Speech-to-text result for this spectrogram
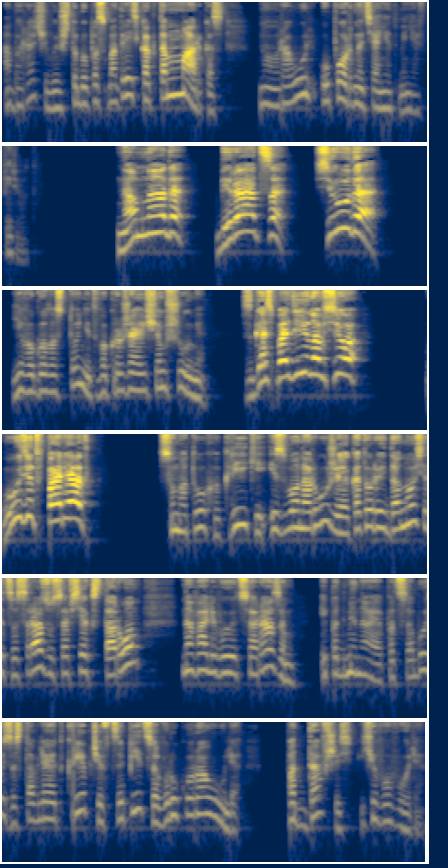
Оборачиваюсь, чтобы посмотреть, как там Маркос, но Рауль упорно тянет меня вперед. «Нам надо бираться сюда!» Его голос тонет в окружающем шуме. «С господином все будет в порядке!» Суматоха, крики и звон оружия, которые доносятся сразу со всех сторон, наваливаются разом и, подминая под собой, заставляют крепче вцепиться в руку Рауля, поддавшись его воле.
